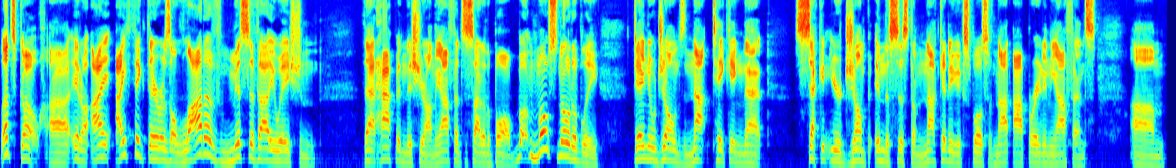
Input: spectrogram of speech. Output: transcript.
Let's go. Uh, you know, I, I think there was a lot of misevaluation that happened this year on the offensive side of the ball. But most notably, Daniel Jones not taking that second year jump in the system, not getting explosive, not operating the offense. Um,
